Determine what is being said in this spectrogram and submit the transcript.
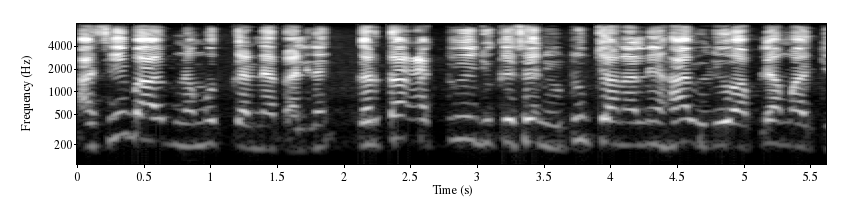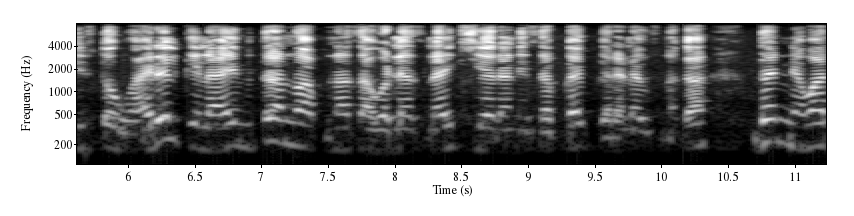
अशी बाब नमूद करण्यात आली नाही. करता ऍक्टिव्ह एज्युकेशन युट्यूब चॅनलने हा व्हिडिओ आपल्या माहितीस तो व्हायरल केला आहे. मित्रांनो आपणास आवडल्यास लाईक शेअर आणि सबस्क्राईब करायला विसरू नका. धन्यवाद.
